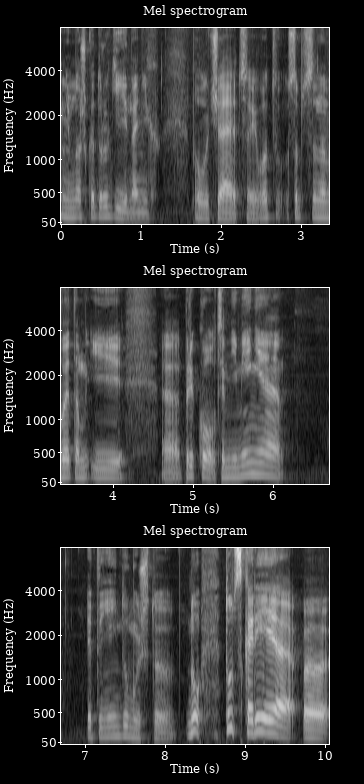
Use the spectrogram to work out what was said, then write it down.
немножко другие на них получаются. И вот, собственно, в этом и э, прикол. Тем не менее, это я не думаю, что... Ну, тут скорее... Э,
